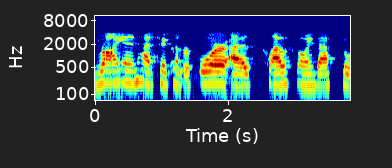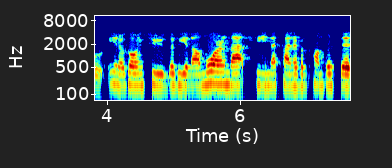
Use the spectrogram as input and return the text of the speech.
Ryan had picked number four as Klaus going back to you know going to the Vietnam War and that scene that kind of encompassed it.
